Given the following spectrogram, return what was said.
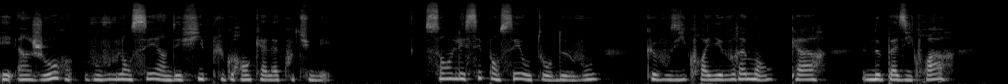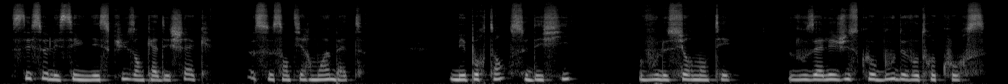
Et un jour, vous vous lancez un défi plus grand qu'à l'accoutumée. Sans laisser penser autour de vous que vous y croyez vraiment, car ne pas y croire, c'est se laisser une excuse en cas d'échec, se sentir moins bête. Mais pourtant, ce défi, vous le surmontez. Vous allez jusqu'au bout de votre course,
